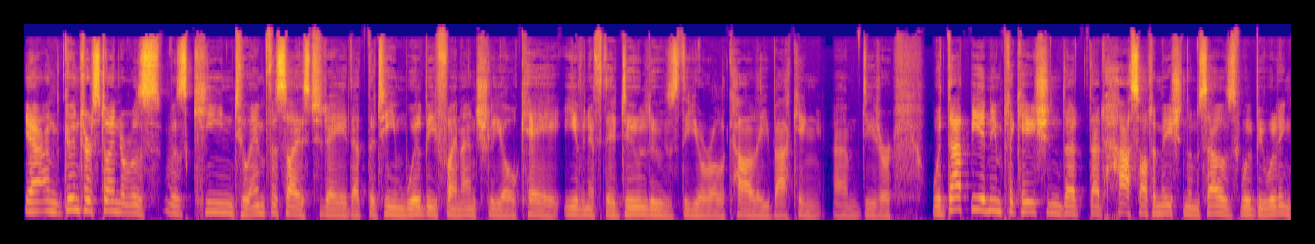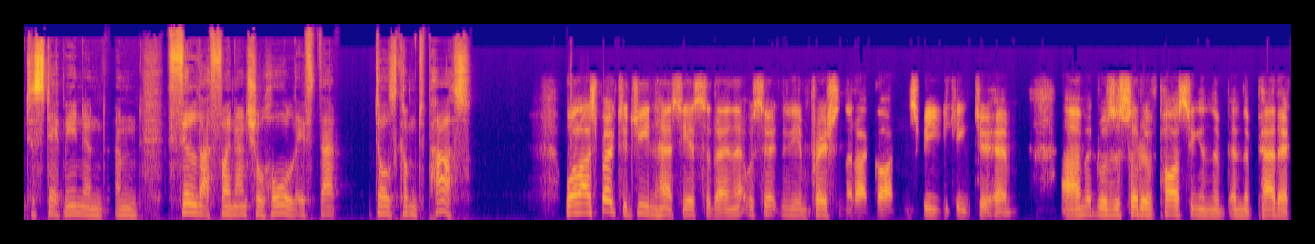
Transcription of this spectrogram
yeah, and Gunther Steiner was was keen to emphasise today that the team will be financially okay, even if they do lose the Uralkali backing, um, Dieter. Would that be an implication that, that Haas Automation themselves will be willing to step in and, and fill that financial hole if that does come to pass? Well, I spoke to Gene Haas yesterday, and that was certainly the impression that I got in speaking to him. Um, it was a sort of passing in the in the paddock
